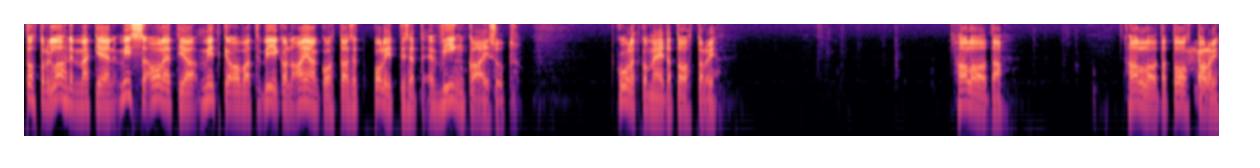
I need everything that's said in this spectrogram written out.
tohtori Lahdenmäkeen. Missä olet ja mitkä ovat viikon ajankohtaiset poliittiset vinkaisut? Kuuletko meitä, tohtori? Haloota. Halloota, tohtori.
